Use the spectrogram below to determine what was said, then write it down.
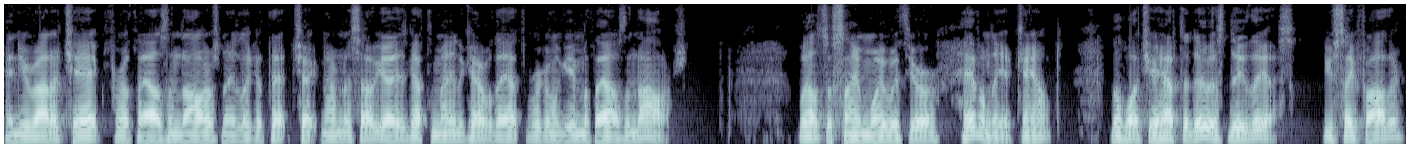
and you write a check for a $1,000 and they look at that check number and they say, oh, yeah, he's got the money to cover that. We're going to give him a $1,000. Well, it's the same way with your heavenly account. But what you have to do is do this. You say, Father,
